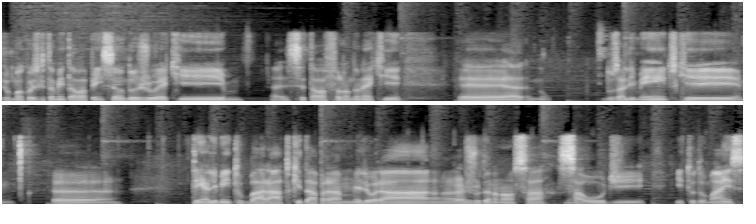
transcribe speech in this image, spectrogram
uma coisa que eu também tava pensando, Ju, é que eh, você tava falando, né, que eh, no- dos alimentos que ah, tem alimento barato que dá para melhorar, ajuda na nossa saúde e tudo mais,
